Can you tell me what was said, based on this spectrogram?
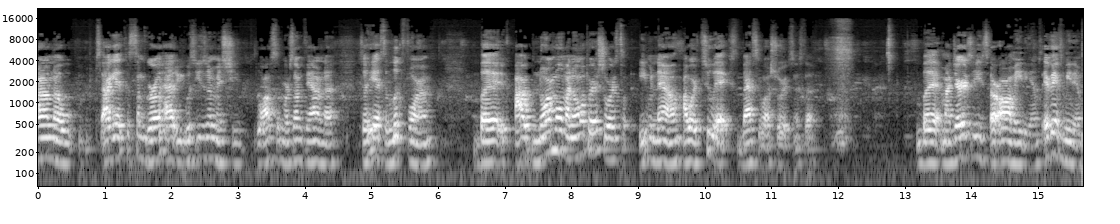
I don't know. I guess because some girl had was using them and she lost them or something. I don't know. So he has to look for them. But I normal my normal pair of shorts, even now, I wear two X basketball shorts and stuff. But my jerseys are all mediums. Everything's medium.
